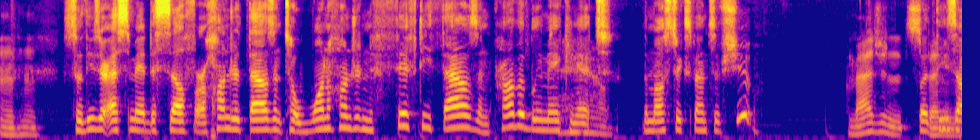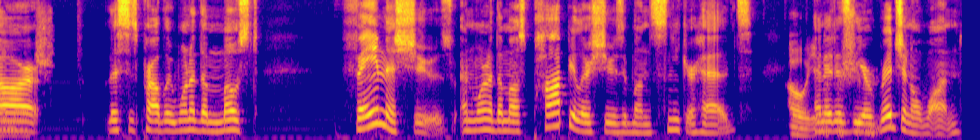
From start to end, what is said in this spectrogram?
hmm So these are estimated to sell for 100,000 to 150,000, probably making it the most expensive shoe. Imagine spending But these are- much. This is probably one of the most famous shoes and one of the most popular shoes among sneakerheads. Oh yeah, and it is is the original one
